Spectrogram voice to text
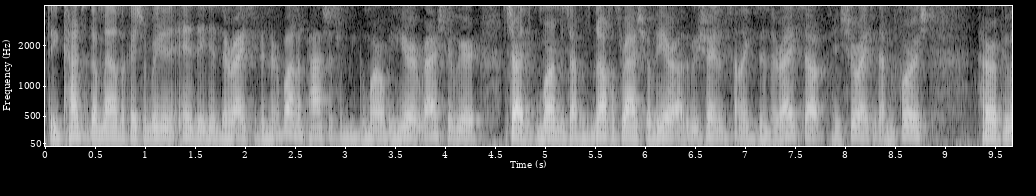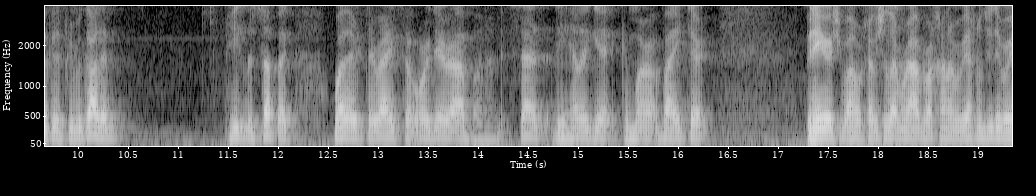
the concept of Malamakashim reading is a did the rice or the Nirvana passages from the Gemara over here, Rashi over here. Sorry, the Gemara Misachos Menachos Rashi over here. Other Rishonim sound like it's in the rice up. Sure, I said that before. However, if you look at the Pri Megadim, he's Mesapik whether it's the Raisa or the Rabbanon. It says the Hilagit Gemara Vaiter. Rav Rav Rav. The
